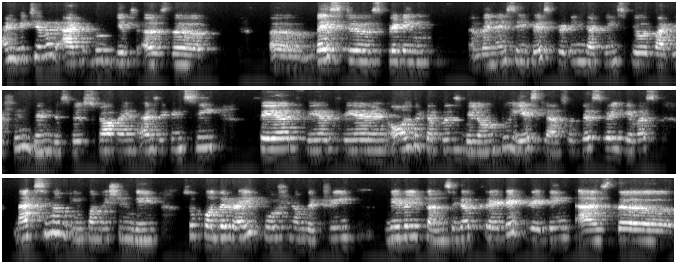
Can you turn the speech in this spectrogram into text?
and whichever attribute gives us the uh, best uh, splitting when I say best splitting, that means pure partition, then this will stop. And as you can see, fair, fair, fair, and all the tuples belong to yes class. So this will give us maximum information gain. So for the right portion of the tree, we will consider credit rating as the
